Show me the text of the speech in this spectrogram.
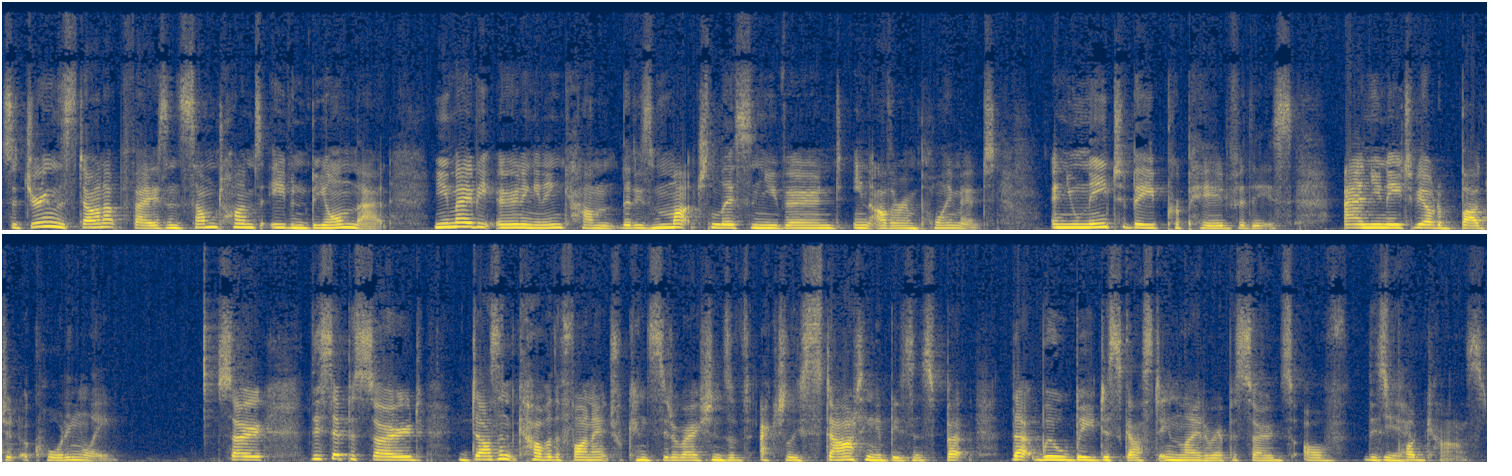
So during the startup phase and sometimes even beyond that, you may be earning an income that is much less than you've earned in other employment. And you'll need to be prepared for this and you need to be able to budget accordingly. So, this episode doesn't cover the financial considerations of actually starting a business, but that will be discussed in later episodes of this Yeah. podcast.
